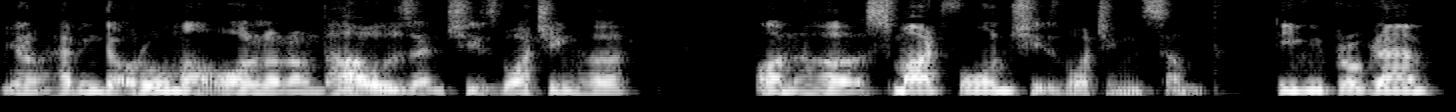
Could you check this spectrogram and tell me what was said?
you know, having the aroma all around the house and she's watching her on her smartphone, she's watching some TV program.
